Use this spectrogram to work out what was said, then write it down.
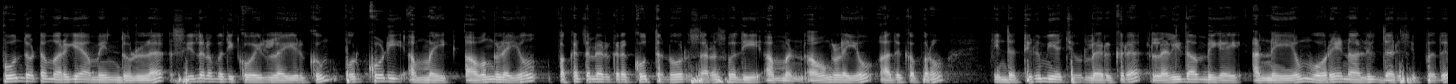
பூந்தோட்டம் அருகே அமைந்துள்ள சீதளபதி கோயிலில் இருக்கும் பொற்கொடி அம்மை அவங்களையும் பக்கத்தில் இருக்கிற கூத்தனூர் சரஸ்வதி அம்மன் அவங்களையும் அதுக்கப்புறம் இந்த திருமியச்சூரில் இருக்கிற லலிதாம்பிகை அன்னையும் ஒரே நாளில் தரிசிப்பது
